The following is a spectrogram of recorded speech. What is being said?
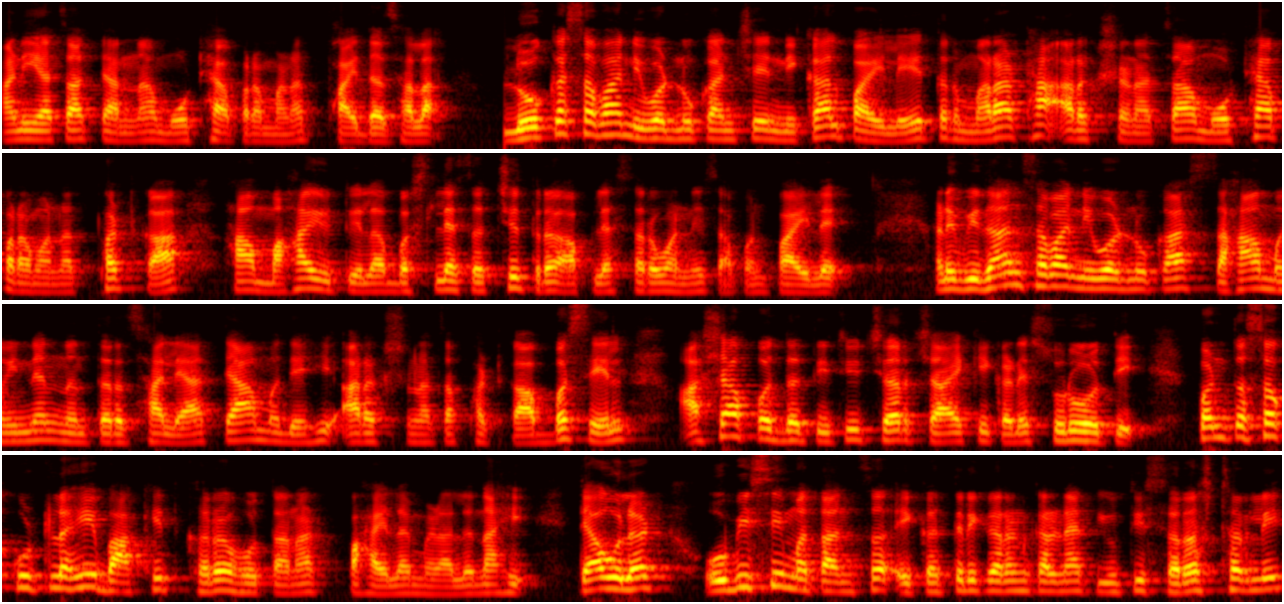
आणि याचा त्यांना मोठ्या प्रमाणात फायदा झाला. लोकसभा निवडणुकांचे निकाल पाहिले तर मराठा आरक्षणाचा मोठ्या प्रमाणात फटका हा महायुतीला बसल्याचं चित्र आपल्या सर्वांनीच आपण पाहिलंय आणि विधानसभा निवडणुका सहा महिन्यांनंतर झाल्या त्यामध्येही आरक्षणाचा फटका बसेल अशा पद्धतीची चर्चा एकीकडे सुरू होती. पण तसं कुठलंही बाकीत खरं होताना पाहायला मिळालं नाही. त्याउलट ओबीसी मतांचं एकत्रीकरण करण्यात युती सरस ठरली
